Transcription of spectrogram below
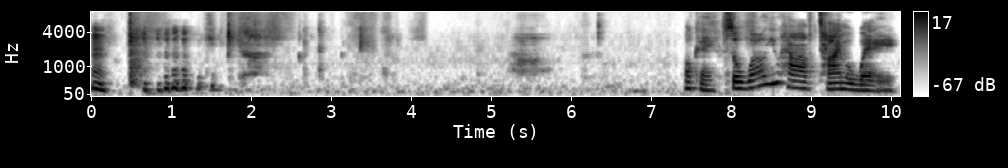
hmm. Okay, so while you have time away,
